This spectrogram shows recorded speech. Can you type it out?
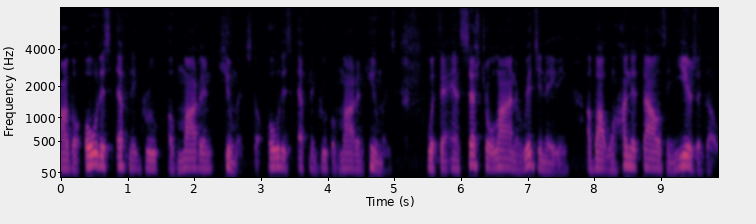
are the oldest ethnic group of modern humans, the oldest ethnic group of modern humans, with their ancestral line originating about 100,000 years ago.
